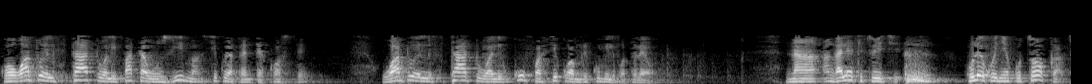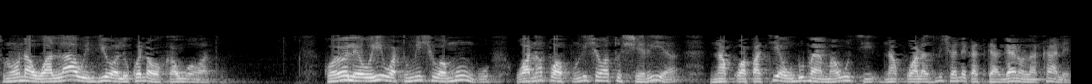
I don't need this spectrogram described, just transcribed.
Kwa watu elfu tatu walipata uzima siku ya pentekoste watu elfu tatu walikufa siku amri kumi ilipotolewa. Na angalia kitu hichi. Kule kwenye kutoka tunaona walawi ndio walikwenda wakaua watu. Kwa hiyo leo hii watumishi wa mungu wanapowafundisha watu sheria na kuwapatia huduma ya mauti na kuwalazimisha waende katika agano la kale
